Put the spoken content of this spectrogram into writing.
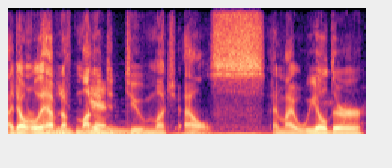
I don't really have You enough money to do much else, and my wielder.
